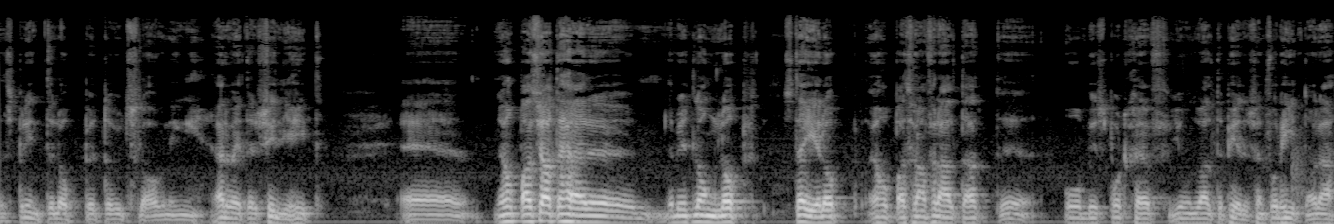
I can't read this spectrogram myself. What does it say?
eh, sprinterloppet och utslagning, eller vad heter det, skiljehit. Eh, nu hoppas jag att det här, det blir ett långlopp, stejerlopp. Jag hoppas framförallt att Åby sportchef Jon Walter Pedersen får hit några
